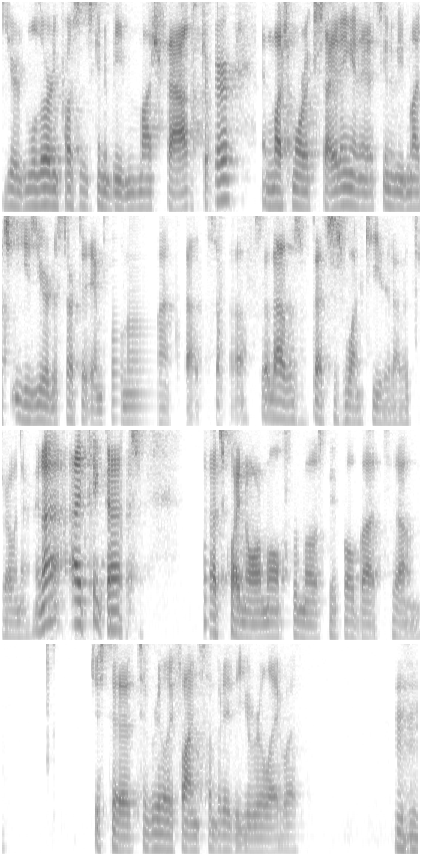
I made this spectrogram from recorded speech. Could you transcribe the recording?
your learning process is going to be much faster and much more exciting and it's going to be much easier to start to implement that stuff so that was that's just one key that i would throw in there and i, I think that's that's quite normal for most people but um, just to, to really find somebody that you relate with Mm-hmm.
